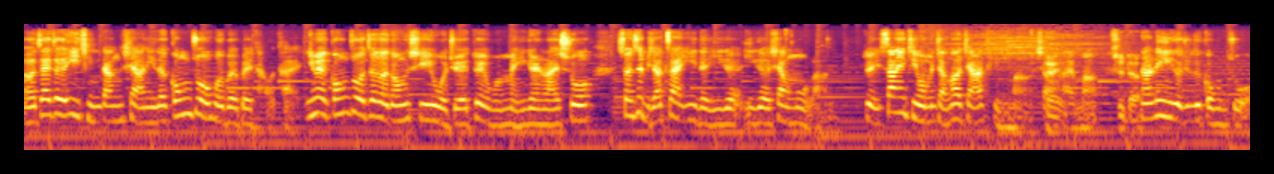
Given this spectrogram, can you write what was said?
呃，在这个疫情当下，你的工作会不会被淘汰？因为工作这个东西，我觉得对我们每一个人来说，算是比较在意的一个一个项目啦。对，上一集我们讲到家庭嘛，小孩嘛，是的。那另一个就是工作，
